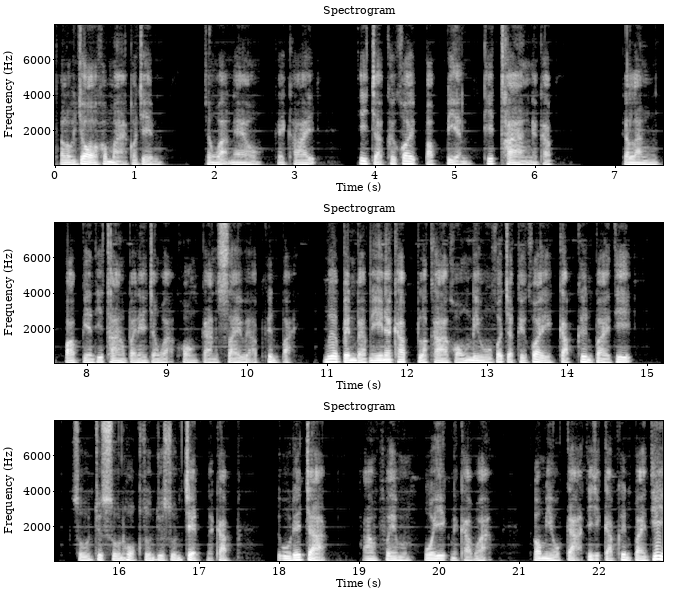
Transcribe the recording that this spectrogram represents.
ถ้าเราย่อเข้ามาก็จะเป็นจังหวะแนวคล้ายๆ ที่จะค่อยๆ ปรับเปลี่ยนทิศทางนะครับกำลังปรับเปลี่ยนทิศทางไปในจังหวะของการไซด์เวย์อัพขึ้นไป เมื่อเป็นแบบนี้นะครับ ราคาของนิวก็จะค่อยๆ กลับขึ้นไปที่ 0.06 0.07 นะครับ ดูได้จาก time frame week นะครับว่า ก็มีโอกาสที่จะกลับขึ้นไปที่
